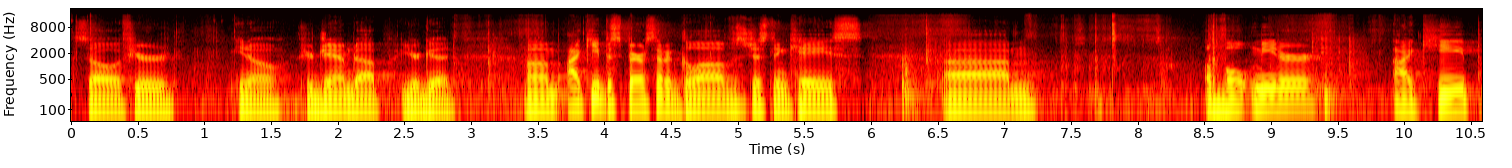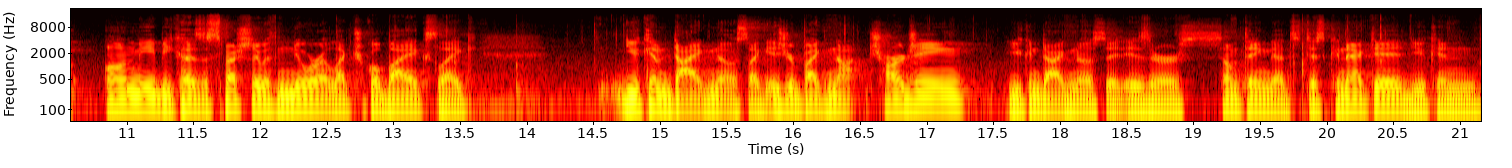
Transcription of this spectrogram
So if you're, you know, if you're jammed up, you're good. Um, I keep a spare set of gloves just in case. Um, a voltmeter I keep on me because especially with newer electrical bikes, like you can diagnose like is your bike not charging? You can diagnose it. Is there something that's disconnected? You can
